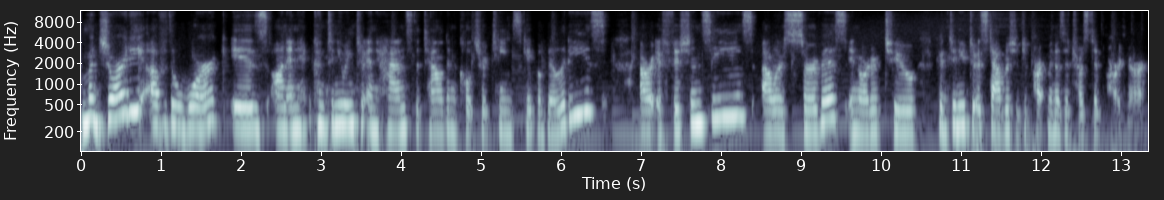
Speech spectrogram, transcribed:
Majority of the work is on continuing to enhance the talent and culture team's capabilities, our efficiencies, our service in order to continue to establish a department as a trusted partner.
